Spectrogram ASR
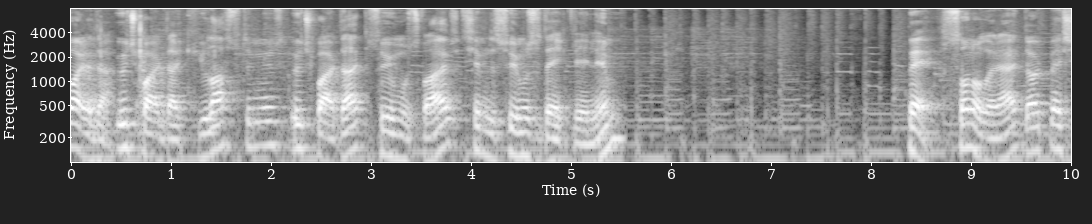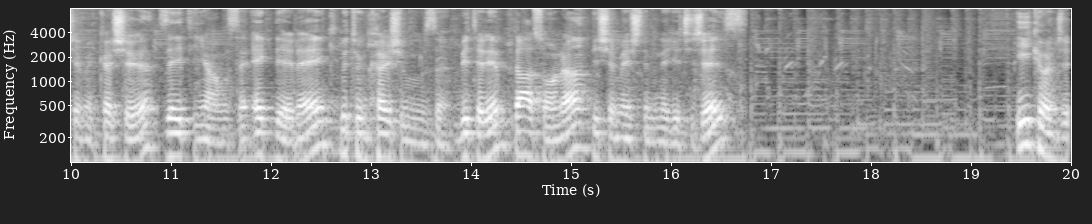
Bu arada 3 bardak yulaf sütümüz, 3 bardak suyumuz var. Şimdi suyumuzu da ekleyelim. Ve son olarak 4-5 yemek kaşığı zeytinyağımızı ekleyerek bütün karışımımızı bitirip daha sonra pişirme işlemine geçeceğiz. İlk önce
